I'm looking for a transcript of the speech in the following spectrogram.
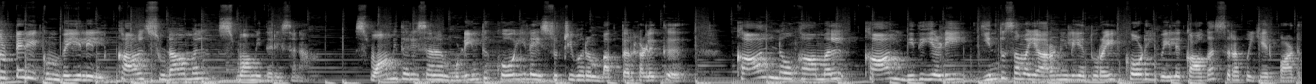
சுட்டெரிக்கும் வெயிலில் கால் சுடாமல் சுவாமி தரிசனம். சுவாமி தரிசனம் முடிந்து கோயிலை சுற்றி வரும் பக்தர்களுக்கு கால் நோகாமல் கால் மிதியடி இந்து சமய அறநிலையத்துறை கோடை வெயிலுக்காக சிறப்பு ஏற்பாடு.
